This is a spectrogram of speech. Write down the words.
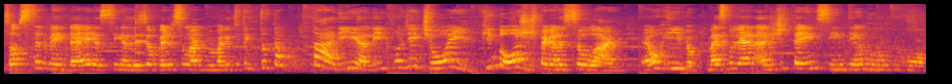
Só pra vocês terem uma ideia, assim, às vezes eu vejo o celular do meu marido, tem tanta putaria ali, que eu falo, gente, oi, que nojo de pegar nesse celular. É horrível. Mas mulher, a gente tem sim, tem um grupo com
